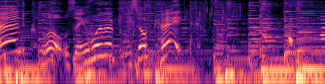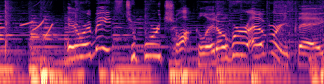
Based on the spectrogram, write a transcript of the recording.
And closing with a piece of cake. It remains to pour chocolate over everything.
